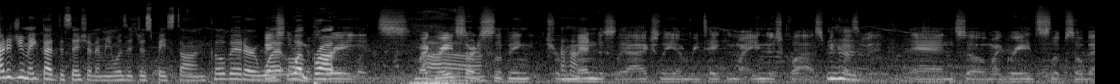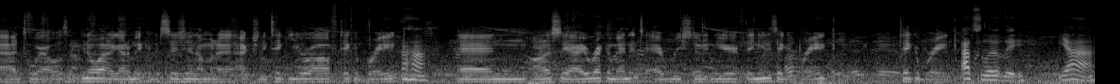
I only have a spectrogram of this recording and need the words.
How did you make that decision? I mean, was it just based on COVID, or what? Based on what brought? grades. My grades Ah. started slipping tremendously. I actually am retaking my English class because Mm-hmm. of it. And so my grades slipped so bad to where I was like, you know what, I got to make a decision. I'm going to actually take a year off, take a break. Uh-huh. And honestly, I recommend it to every student here. If they need to take a break, take a break. Absolutely. Yeah.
